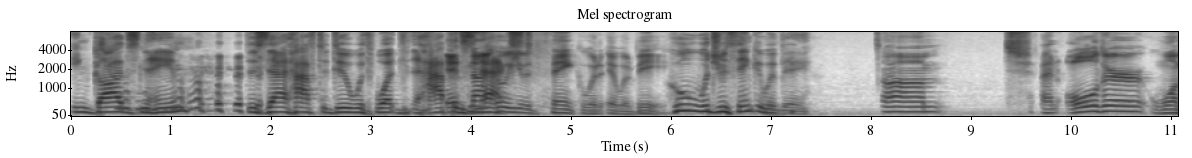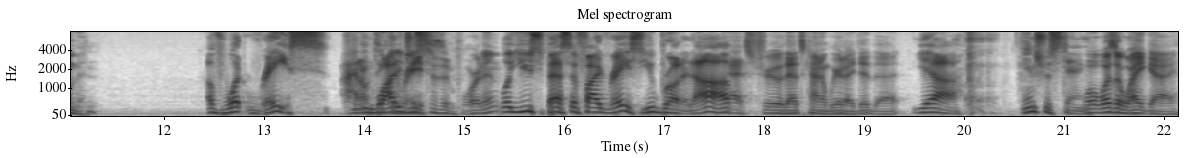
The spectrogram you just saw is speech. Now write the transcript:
in God's name does that have to do with what happens It's not next? who you would think would it would be. Who would you think it would be? Um, an older woman. Of what race? I don't mean, think why did race you? is important. Well, you specified race. You brought it up. That's true. That's kind of weird. I did that. Yeah, interesting. Well, it was a white guy.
